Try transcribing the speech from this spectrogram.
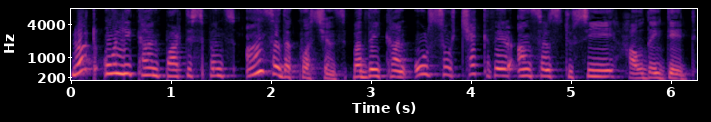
Not only can participants answer the questions, but they can also check their answers to see how they did.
